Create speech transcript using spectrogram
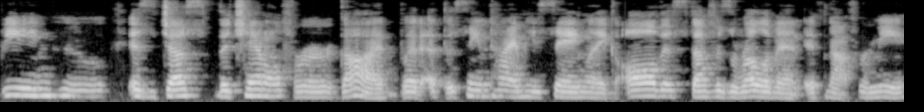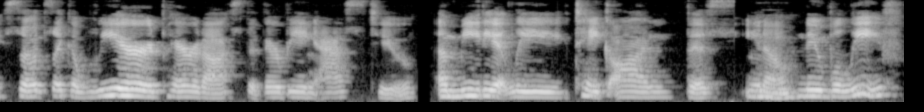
being who is just the channel for God. But at the same time, he's saying, like, all this stuff is irrelevant if not for me. So it's like a weird paradox that they're being asked to immediately take on this, you know, mm-hmm. new belief.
